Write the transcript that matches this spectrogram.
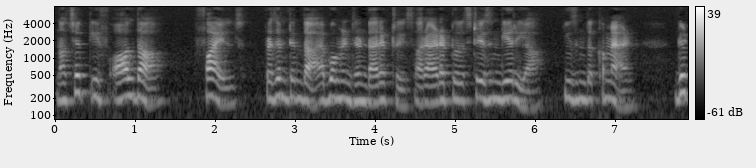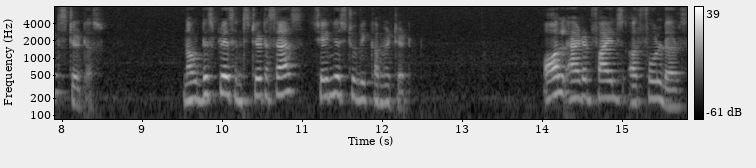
Now check if all the files present in the above mentioned directories are added to the staging area using the command git status. Now displays in status as changes to be committed. All added files or folders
